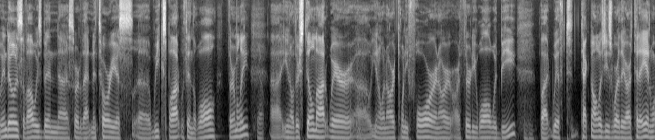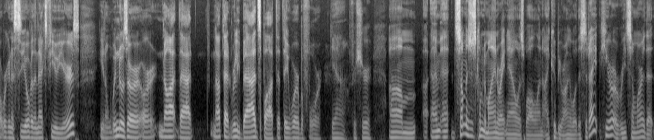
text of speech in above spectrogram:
windows have always been uh, sort of that notorious uh, weak spot within the wall thermally. Yep. Uh, you know, they're still not where uh, you know an R24 and R R30 wall would be, Mm-hmm. but with t- technologies where they are today and what we're going to see over the next few years, you know, windows are, are not that not that really bad spot that they were before. Yeah, for sure. Um, uh, something's just come to mind right now as well, and I could be wrong about this. Did I hear or read somewhere that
